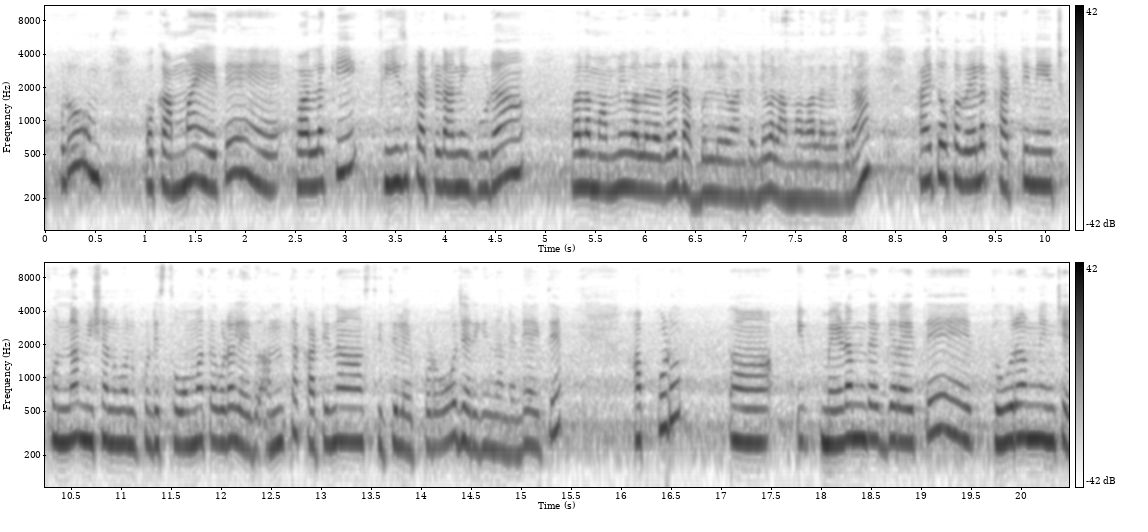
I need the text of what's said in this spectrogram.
అప్పుడు ఒక అమ్మాయి అయితే వాళ్ళకి ఫీజు కట్టడానికి కూడా వాళ్ళ మమ్మీ వాళ్ళ దగ్గర డబ్బులు లేవంటండి వాళ్ళ అమ్మ వాళ్ళ దగ్గర. అయితే ఒకవేళ కట్టి నేర్చుకున్న మిషన్ కొనుక్కుంటే స్తోమత కూడా లేదు. అంత కఠిన స్థితిలో ఎప్పుడో జరిగిందంటండి. అయితే అప్పుడు మేడం దగ్గర అయితే దూరం నుంచే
